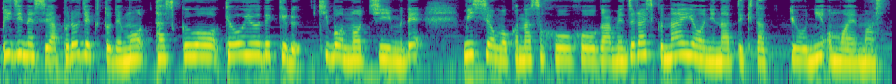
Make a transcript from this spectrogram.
ビジネスやプロジェクトでもタスクを共有できる規模のチームでミッションをこなす方法が珍しくないようになってきたように思えます。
